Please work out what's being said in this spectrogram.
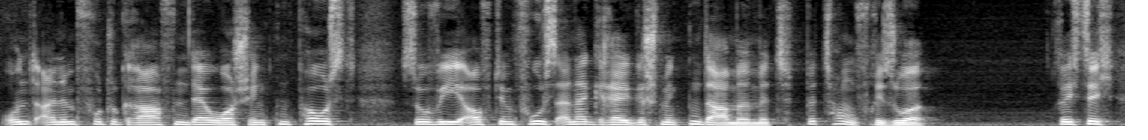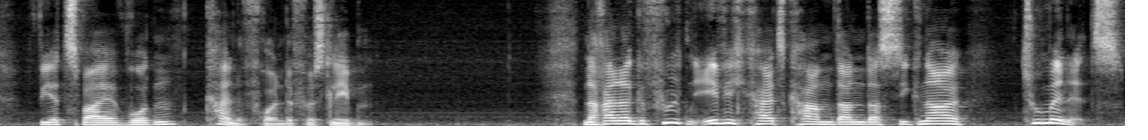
und einem Fotografen der Washington Post sowie auf dem Fuß einer grell geschminkten Dame mit Betonfrisur. Richtig, wir zwei wurden keine Freunde fürs Leben. Nach einer gefühlten Ewigkeit kam dann das Signal Two Minutes,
